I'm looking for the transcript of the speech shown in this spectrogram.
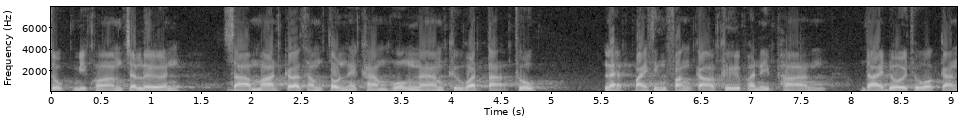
สุขมีความเจริญ สามารถกระทำตนให้ข้ามห่วงน้ำคือวัฏฏะทุกข์ และไปถึงฝั่งกล่าวคือพระนิพพานได้โดยทั่วกัน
